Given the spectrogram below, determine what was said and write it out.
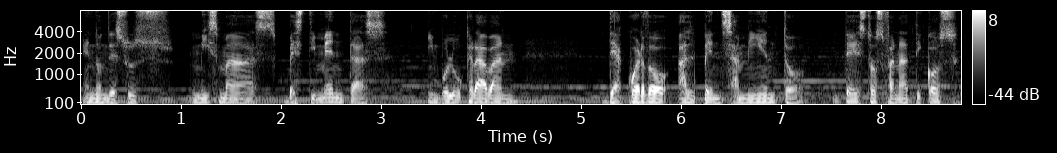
en donde sus mismas vestimentas involucraban, de acuerdo al pensamiento de estos fanáticos,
